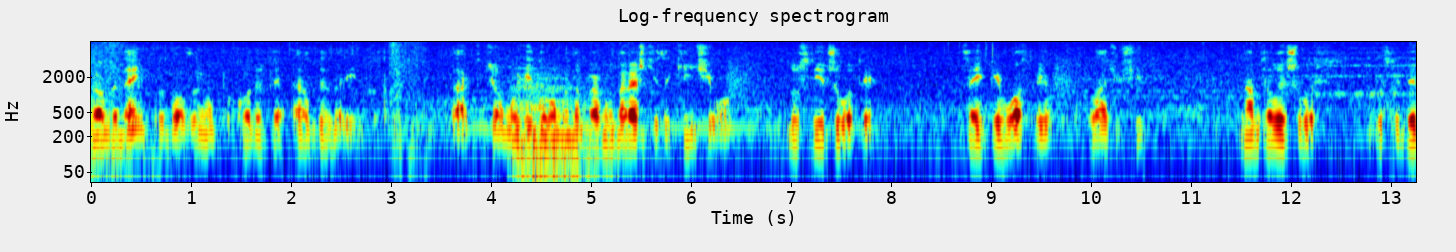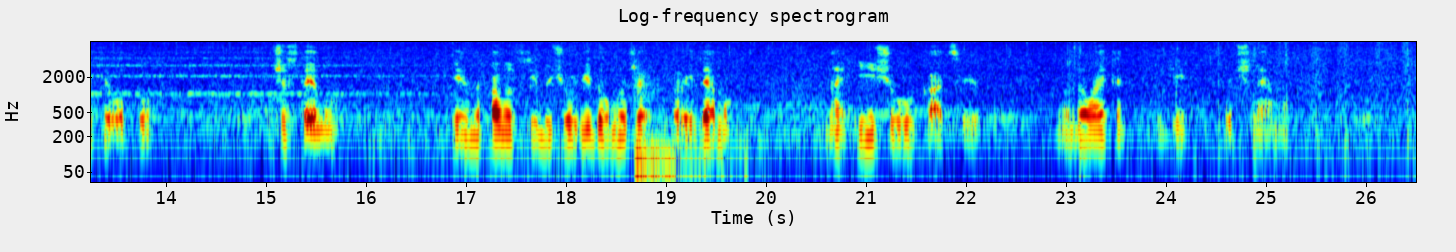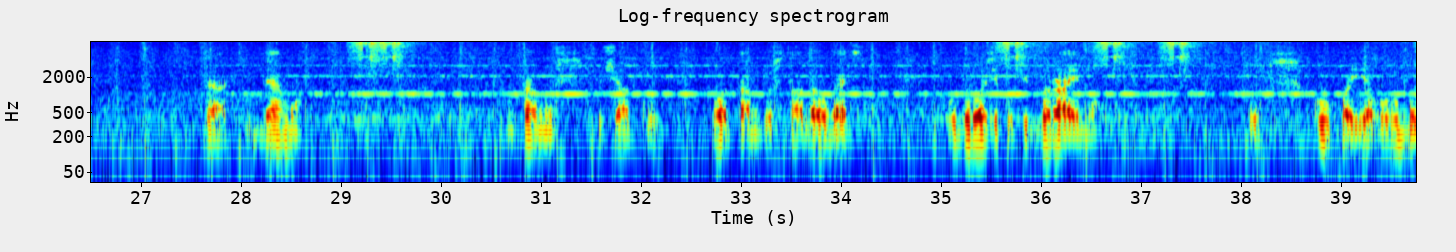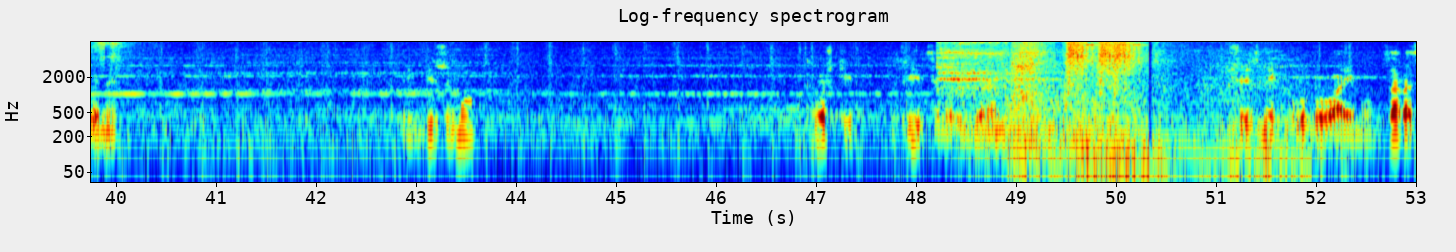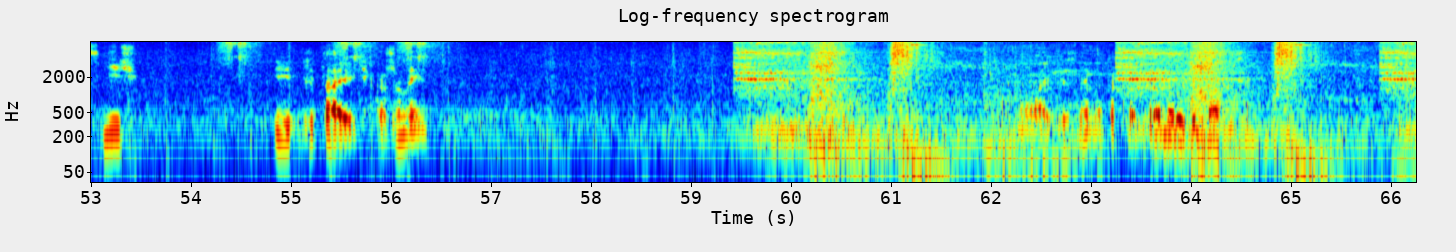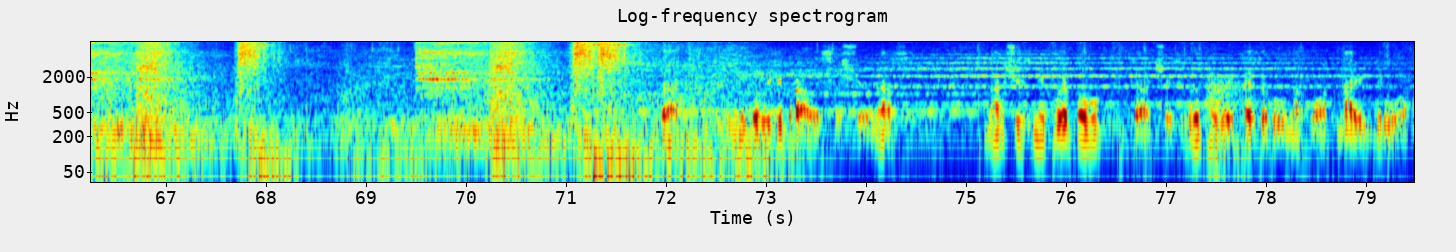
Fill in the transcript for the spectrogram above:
Добрий день, продовжуємо проходити Elden Ring. Так, в цьому відео ми, напевно, нарешті закінчимо досліджувати цей півострів плачущий. Нам залишилось дослідити оту частину. І, напевно, з слідуючого відео ми вже перейдемо на іншу локацію. Ну, давайте тоді почнемо. Так, йдемо. Напевно, спочатку от там до стада овець. У дорозі попідбираємо. Тут купа є голубини. І біжимо. Трошки з вівцями розберемо. Щось з них вибиваємо. Зараз ніч і літають кажани. Давайте з ними також треба розібратися. Так, ніби розібралися, що у нас нам щось з них випало. Так, щось випало якась руна. О, навіть друга.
